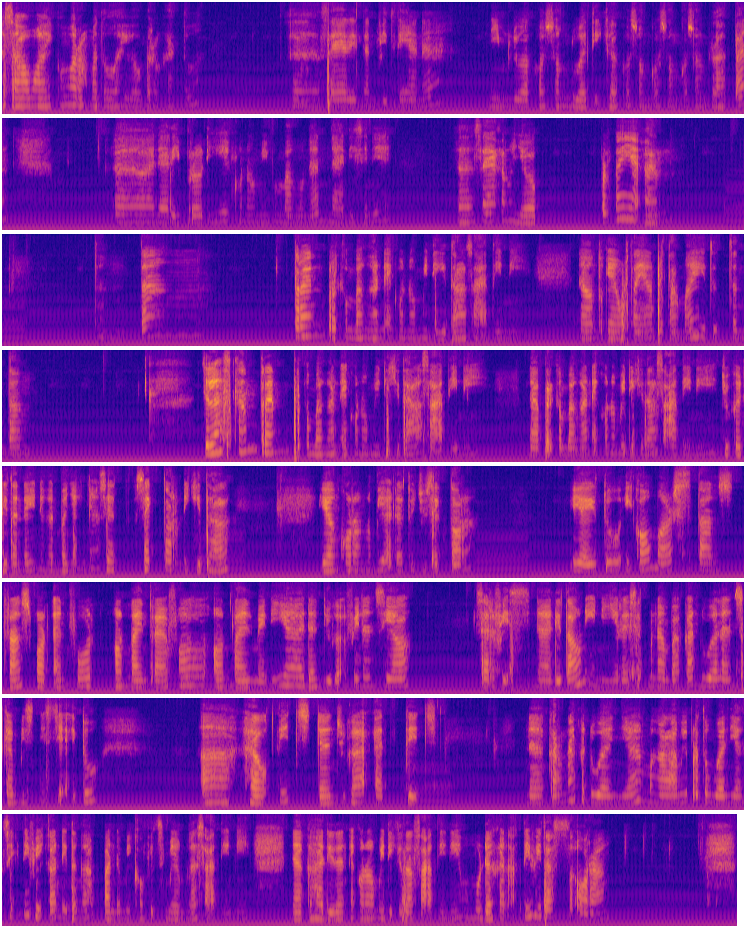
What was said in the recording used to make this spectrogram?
Assalamualaikum warahmatullahi wabarakatuh. Uh, saya Rintan Fitriana, NIM 202300008 uh, dari Prodi Ekonomi Pembangunan. Nah, di sini uh, saya akan menjawab pertanyaan tentang tren perkembangan ekonomi digital saat ini. Nah, untuk yang pertanyaan pertama itu tentang Jelaskan tren perkembangan ekonomi digital saat ini. Nah, perkembangan ekonomi digital saat ini juga ditandai dengan banyaknya sektor digital yang kurang lebih ada tujuh sektor, yaitu e-commerce, trans transport and food, online travel, online media, dan juga financial service. Nah, di tahun ini, riset menambahkan dua landscape bisnis yaitu uh, teach dan juga teach. Nah, karena keduanya mengalami pertumbuhan yang signifikan di tengah pandemi COVID-19 saat ini. Nah, kehadiran ekonomi digital saat ini memudahkan aktivitas seseorang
